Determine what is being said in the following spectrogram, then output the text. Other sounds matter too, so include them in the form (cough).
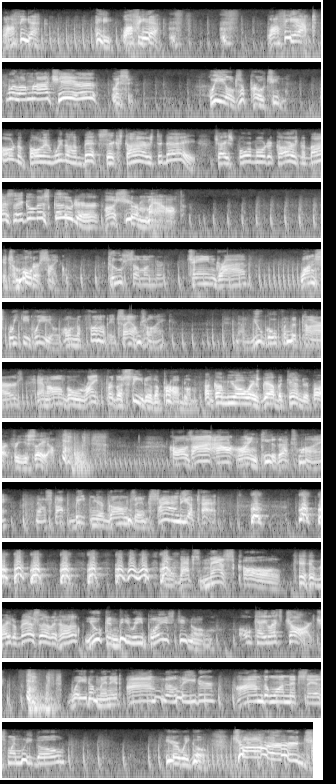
Lafayette. Hey, Lafayette. Lafayette. Well, I'm right here. Listen. Wheels approaching. Oh, Napoleon, we done bit six tires today. Chased four motor cars and a bicycle and a scooter. Hush your mouth. It's a motorcycle. Two cylinder, chain drive, one squeaky wheel on the front, it sounds like. Now you go for the tires, and I'll go right for the seat of the problem. How come you always grab a tender part for yourself? (laughs) Cause I outrank you, that's why. Now stop beating your gums and sound the attack. no, that's mess call. (laughs) Made a mess of it, huh? You can be replaced, you know. Okay, let's charge. Wait a minute. I'm the leader. I'm the one that says when we go. Here we go. Charge!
